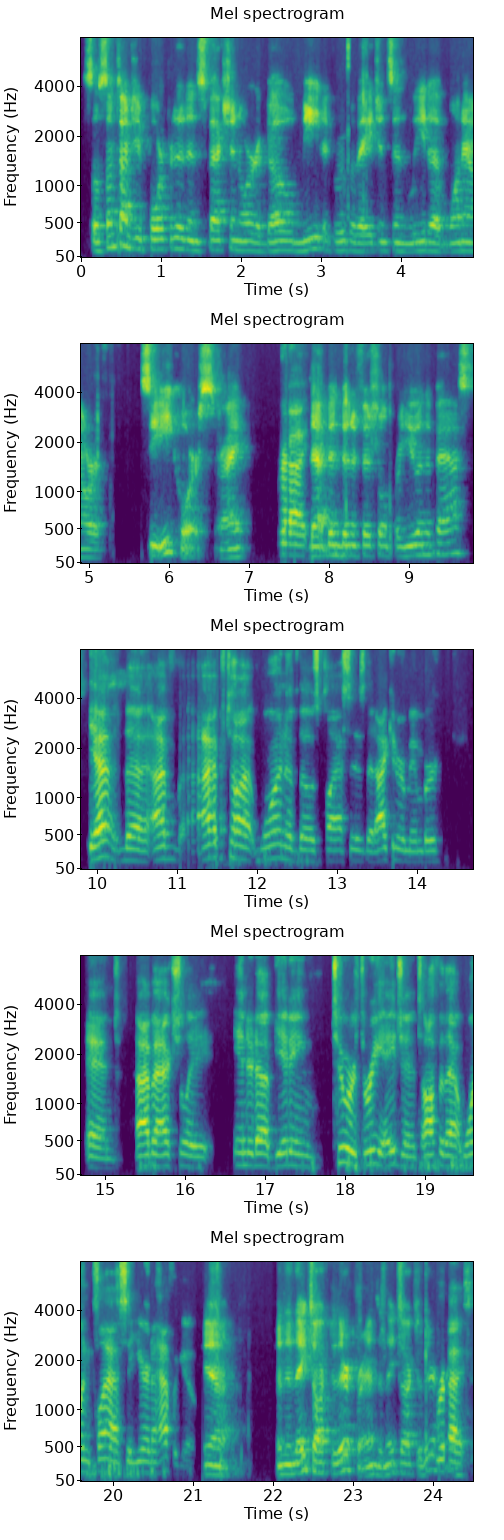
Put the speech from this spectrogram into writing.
So sometimes you forfeited an inspection in order to go meet a group of agents and lead a one hour CE course, right? Right. That been beneficial for you in the past? Yeah, the I've I've taught one of those classes that I can remember, and I've actually ended up getting two or three agents off of that one class a year and a half ago. Yeah, and then they talk to their friends, and they talk to their right, friends.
